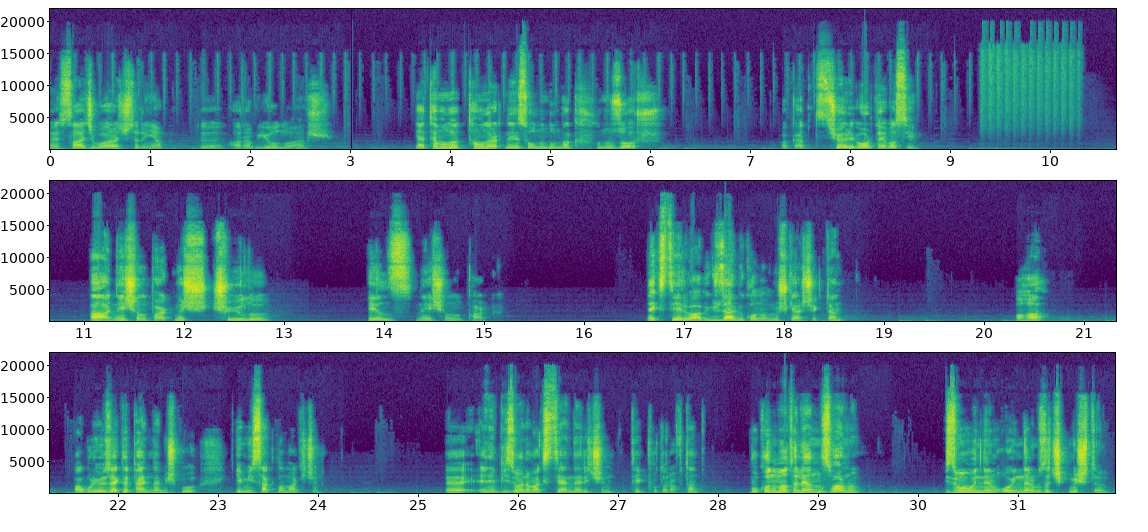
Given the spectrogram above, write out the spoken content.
evet, sadece bu araçların yaptığı ara bir yol var. Yani tam, ola- tam olarak neresi olduğunu bulmak bunu zor. Fakat şöyle bir ortaya basayım. Aa National Park'mış. Çuyulu Hills National Park. Next diyelim abi. Güzel bir konummuş gerçekten. Aha. Bak buraya özellikle penlenmiş bu gemiyi saklamak için. Ee, NPC oynamak isteyenler için tek fotoğraftan. Bu konumu hatırlayanınız var mı? Bizim oyunlarım, oyunlarımıza çıkmıştı.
